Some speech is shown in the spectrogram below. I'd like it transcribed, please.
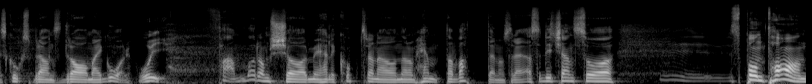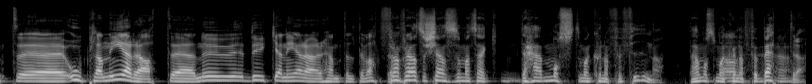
skogsbrandsdrama igår. Oj. Fan vad de kör med helikoptrarna och när de hämtar vatten och sådär. Alltså det känns så, Spontant, eh, oplanerat, eh, nu dyker jag ner här och hämtar lite vatten. framförallt så känns det som att här, det här måste man kunna förfina. Det här måste man Ja, kunna förbättra. ja.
